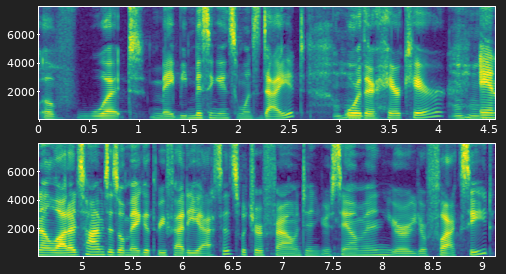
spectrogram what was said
of what may be missing in someone's diet or their hair care. And a lot of times there's omega-3 fatty acids, which are found in your salmon, your your flaxseed.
